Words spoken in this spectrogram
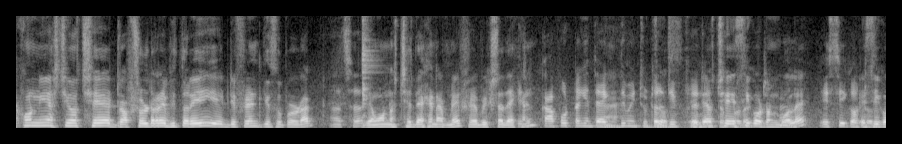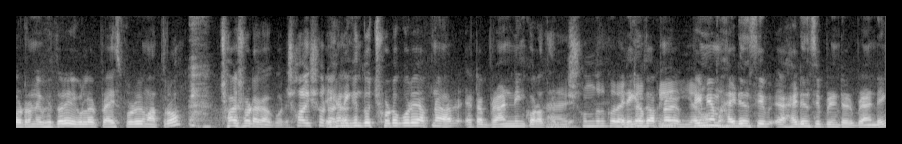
এখন নিয়ে আসছি হচ্ছে ড্রপ শোল্ডারের ভিতরেই ডিফারেন্ট কিছু প্রোডাক্ট আচ্ছা। যেমন হচ্ছে দেখেন আপনি ফেব্রিক্সটা দেখেন। কাপড়টা কিন্তু একদমই টোটাল ডিফারেন্ট এটা হচ্ছে এসি কটন বলে। এসি কটন এসি কটনের ভিতরে এগুলোর প্রাইস পড়বে মাত্র ছয়শো টাকা করে। 600 এখানে কিন্তু ছোট করে আপনার একটা ব্র্যান্ডিং করা হ্যাঁ থাকবে। সুন্দর করে এটা কিন্তু আপনার premium. High density high density প্রিন্টের ব্র্যান্ডিং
